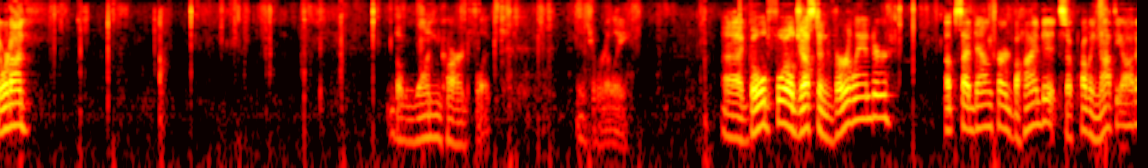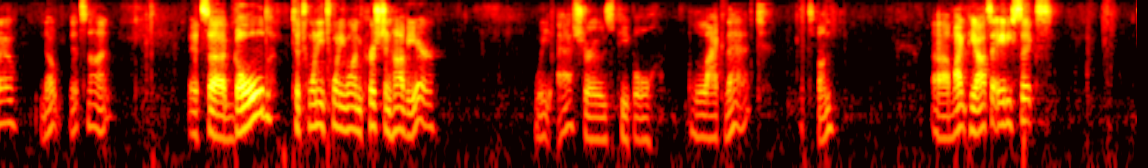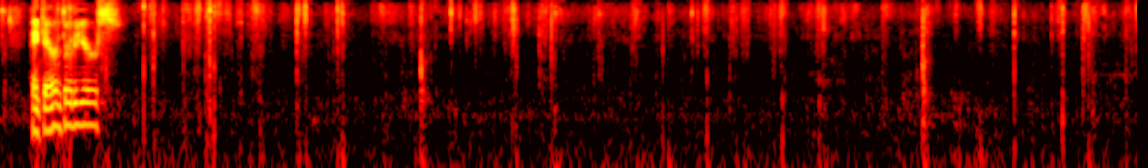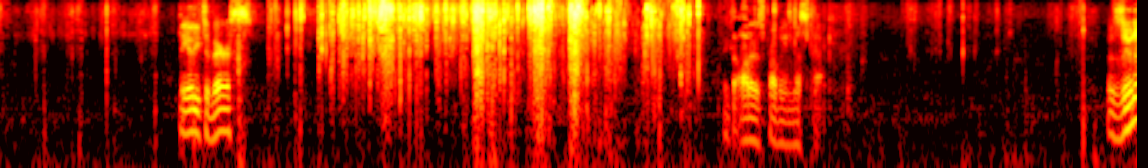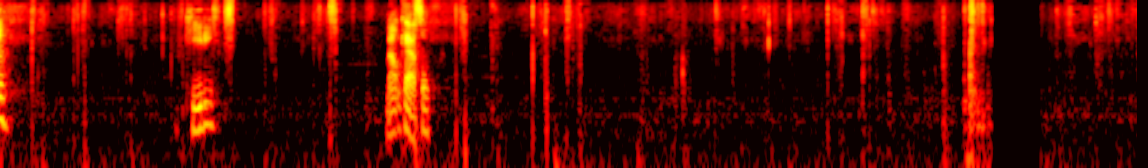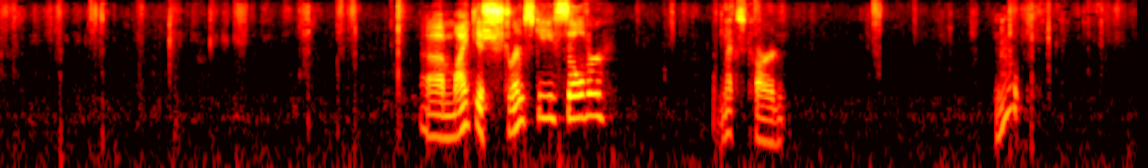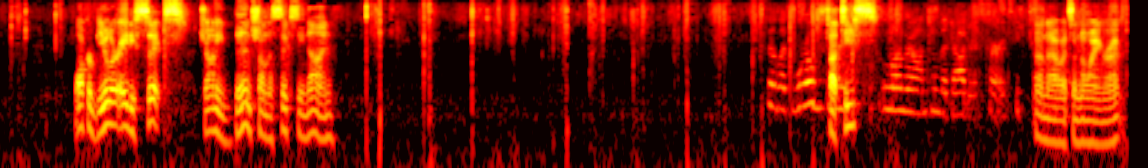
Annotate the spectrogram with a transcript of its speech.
Jordan. the one card flip is really uh, gold foil Justin Verlander, upside down card behind it, so probably not the auto. Nope, it's not. It's uh, gold to 2021 Cristian Javier. We Astros people like that. It's fun. Uh, Mike Piazza 86. Hank Aaron through the years. Leody Taveras. I think the auto is probably in this pack. Azuna. Keedy. Mountcastle. Uh, Mike Yastrzemski silver. Next card. Nope. Walker Buehler 86. Johnny Bench on the 69. The like World Tatis. logo on some of the Dodgers cards. I know it's annoying, right?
